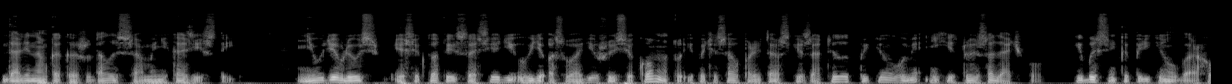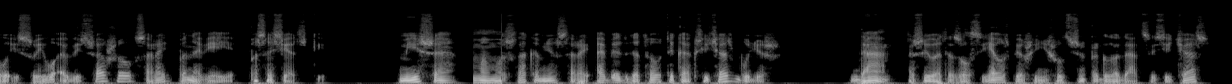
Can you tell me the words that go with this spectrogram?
Дали нам, как ожидалось, самый неказистый. Не удивлюсь, если кто-то из соседей, увидев освободившуюся комнату и почесав пролетарский затылок, прикинул в уме нехитрую задачку и быстренько перекинул барахло из своего обветшавшего в сарай поновее, по-соседски. «Миша, мама ушла ко мне в сарай. Обед готов, ты как, сейчас будешь?» «Да», — живо отозвался я, успевший нешуточно проголодаться. «Сейчас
